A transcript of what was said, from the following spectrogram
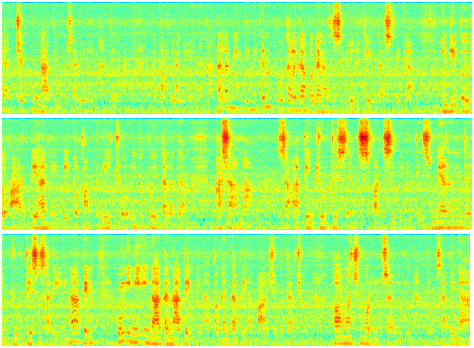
Kaya check po natin yung sarili natin. Dapat lagi yung nananalamin, tinig. Ganun po talaga pag nasa security industry ka. Hindi po ito kaartihan, hindi ito kapricho. Ito po talagang kasama sa ating duties and responsibilities. Meron din tayong duties sa sarili natin. Kung iniingatan natin, pinapaganda, pinapaayos yung how much more yung sarili natin. Sabi nga,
